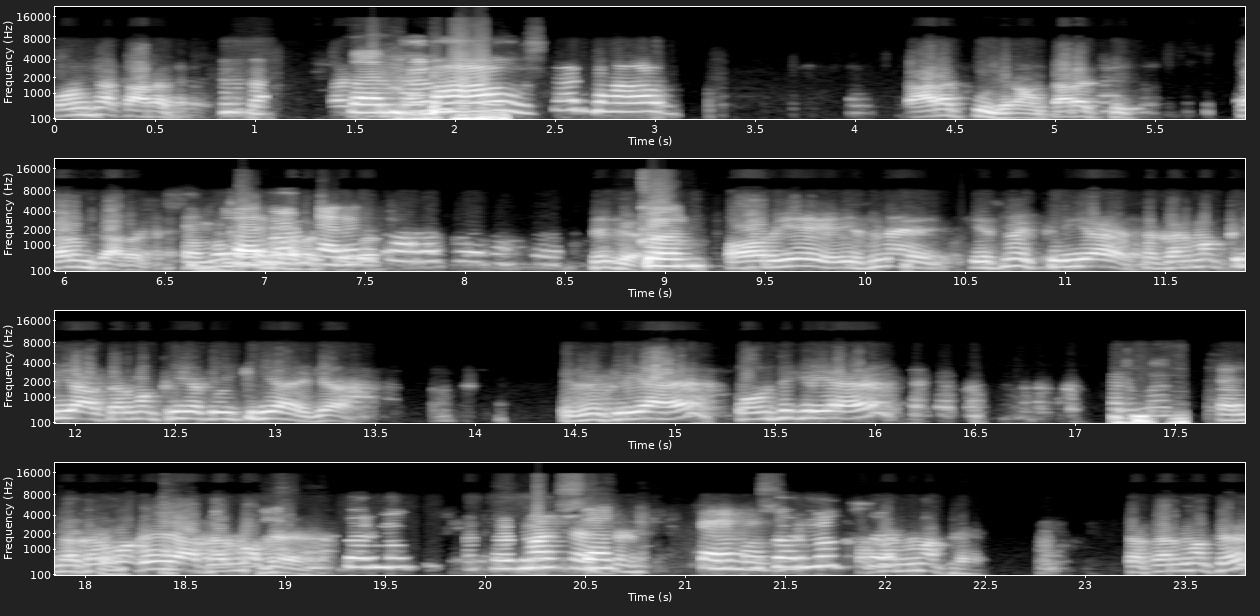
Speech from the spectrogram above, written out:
कौन सा कारक? कर्म। भाव। सर भाव कारक पूछ रहा हूँ कारक पूछ। कर्म कारक संबंध कर्म कारक कारक होगा ठीक है। कर्म। और ये इसमें इसमें क्रिया है सकर्मक क्रिया अकर्मक क्रिया कोई क्रिया है क्या? इसमें क्रिया है? कौन सी क्रिया है? कर्मक। है। सकर्मक है या अकर्मक है? कर्मक कर्मक है सकर्मक। है।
